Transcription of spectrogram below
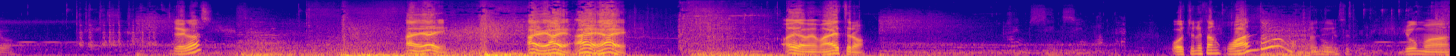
Llego. ¿Llegas? Ay, ay. Ay, ay, ay, ay. Óigame, maestro. ¿O ¿Ustedes no están jugando? No sé. Yuma.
